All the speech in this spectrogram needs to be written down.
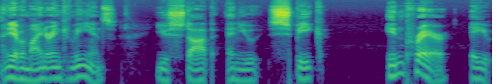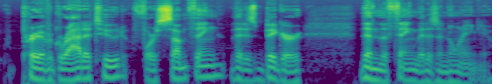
and you have a minor inconvenience, you stop and you speak in prayer a prayer of gratitude for something that is bigger than the thing that is annoying you.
